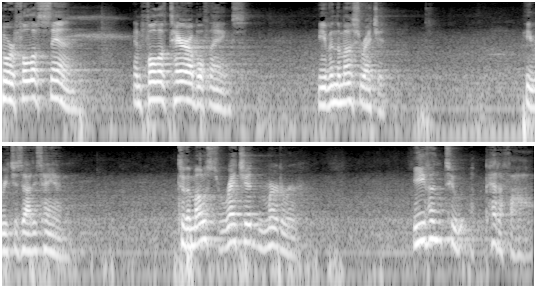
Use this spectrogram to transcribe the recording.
who are full of sin and full of terrible things, even the most wretched. He reaches out his hand to the most wretched murderer, even to a pedophile,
